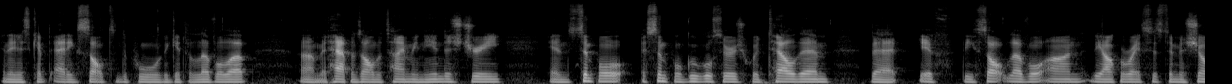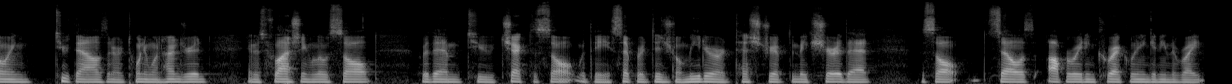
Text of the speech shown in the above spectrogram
and they just kept adding salt to the pool to get the level up. Um, it happens all the time in the industry, and simple a simple Google search would tell them that if the salt level on the Aquarite system is showing 2,000 or 2,100 and is flashing low salt, for them to check the salt with a separate digital meter or test strip to make sure that the salt cell is operating correctly and getting the right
